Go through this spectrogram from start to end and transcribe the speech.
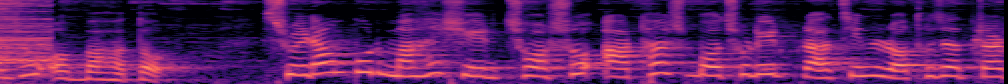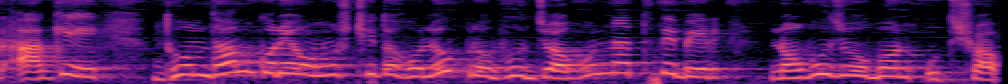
আজও অব্যাহত। শ্রীরামপুর মাহেশের ছশো আঠাশ বছরের প্রাচীন রথযাত্রার আগে ধুমধাম করে অনুষ্ঠিত হল প্রভু জগন্নাথ দেবের নবযৌবন উৎসব।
